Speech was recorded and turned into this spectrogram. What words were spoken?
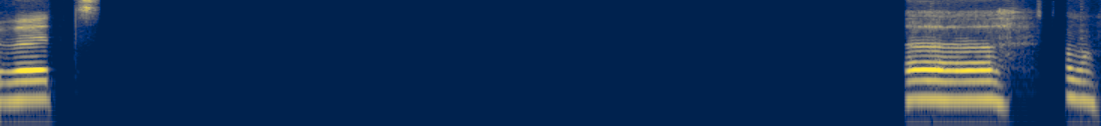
Evet. Ee, tamam.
